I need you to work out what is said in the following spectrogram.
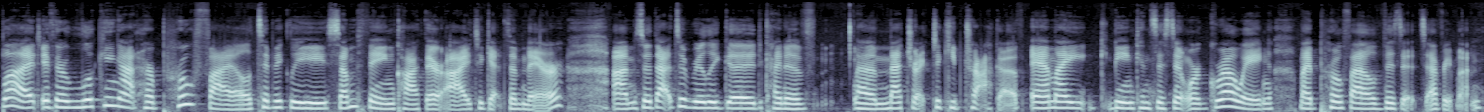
but if they're looking at her profile, typically something caught their eye to get them there. Um, so that's a really good kind of um, metric to keep track of. Am I being consistent or growing my profile visits every month?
